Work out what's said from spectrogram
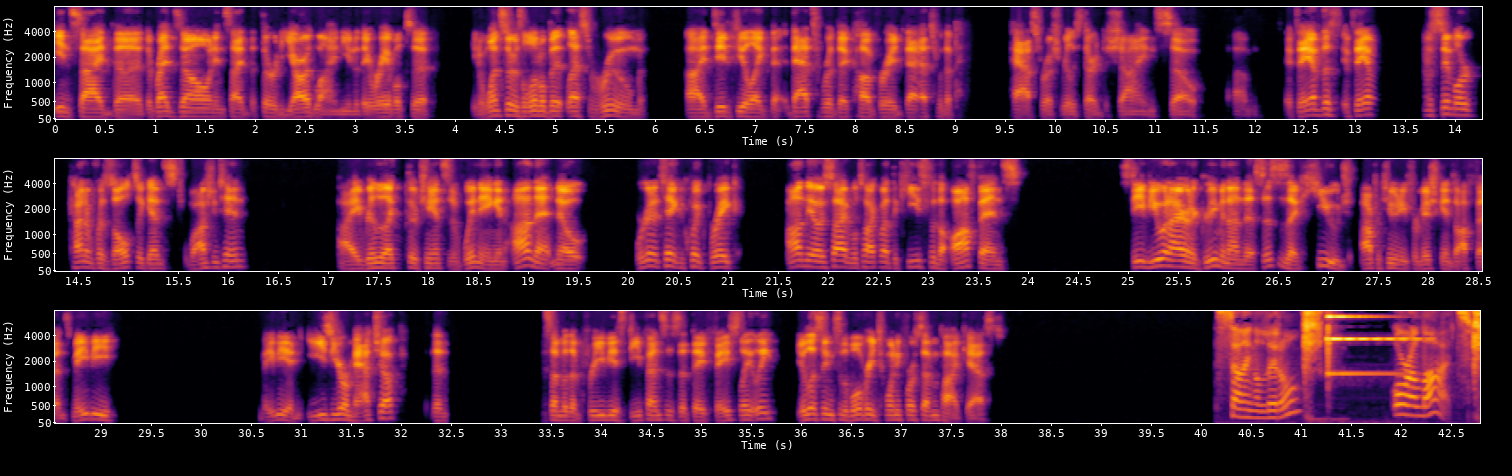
inside the the red zone, inside the 30 yard line. You know, they were able to, you know, once there was a little bit less room, uh, I did feel like that that's where the coverage, that's where the pass rush really started to shine. So um, if they have this, if they have a similar kind of results against Washington, I really like their chances of winning. And on that note, we're going to take a quick break. On the other side, we'll talk about the keys for the offense. Steve, you and I are in agreement on this. This is a huge opportunity for Michigan's offense. Maybe maybe an easier matchup than some of the previous defenses that they faced lately. You're listening to the Wolverine 24 7 podcast. Selling a little or a lot?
